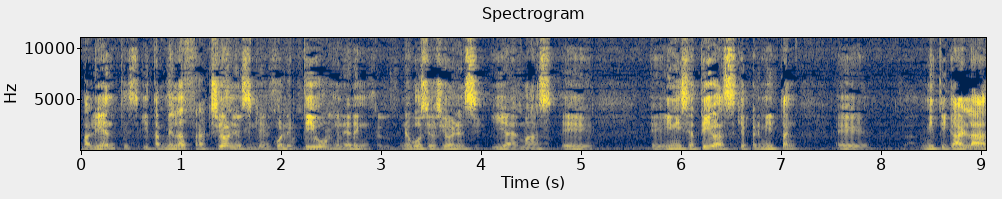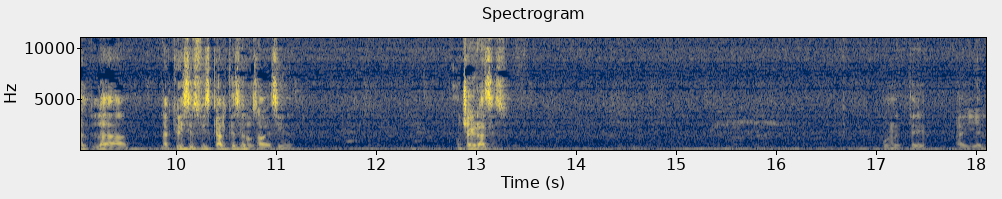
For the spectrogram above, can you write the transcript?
valientes y también las fracciones que en colectivo generen negociaciones y además iniciativas que permitan mitigar la, la crisis fiscal que se nos avecina. Muchas gracias. Póngate ahí el...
